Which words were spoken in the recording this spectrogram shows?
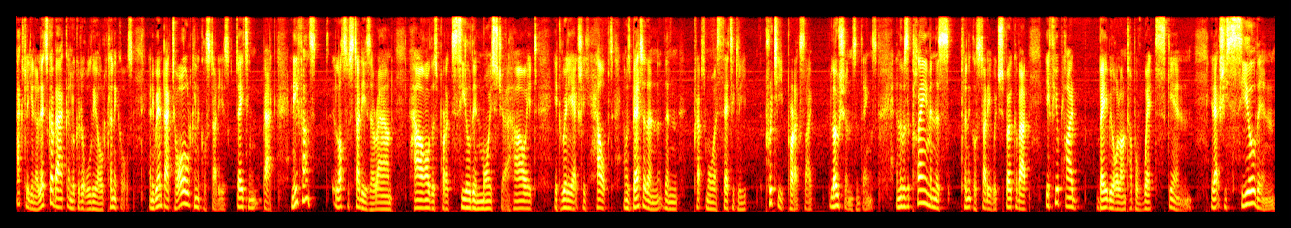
actually, you know, let's go back and look at all the old clinicals. And he went back to old clinical studies dating back, and he found lots of studies around how this product sealed in moisture, how it it really actually helped and was better than than perhaps more aesthetically pretty products like lotions and things. And there was a claim in this clinical study which spoke about if you applied baby oil on top of wet skin, it actually sealed in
